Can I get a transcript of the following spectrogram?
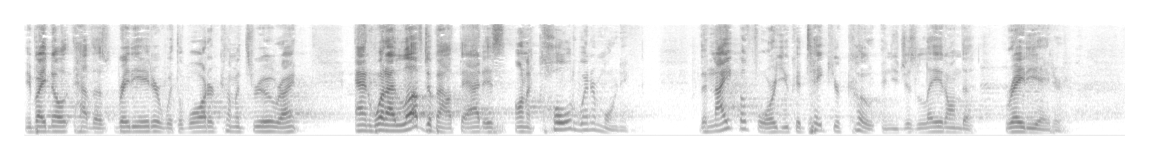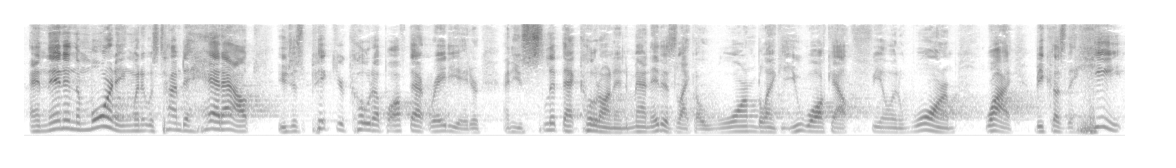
Anybody know have the radiator with the water coming through, right? And what I loved about that is on a cold winter morning, the night before, you could take your coat and you just lay it on the radiator. And then in the morning, when it was time to head out, you just pick your coat up off that radiator and you slip that coat on. And man, it is like a warm blanket. You walk out feeling warm. Why? Because the heat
